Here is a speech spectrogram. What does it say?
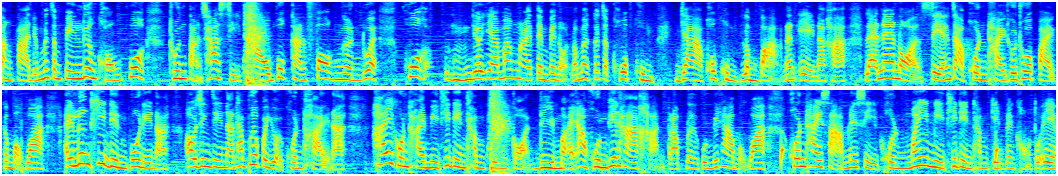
ต่างๆ เดี๋ยวมันจะเป็นเรื่องของพวกทุนต่างชาติสีเทา พวกการฟอกเงินด้วย พวกเยอะแยะมากมายเต็มไปหมดแล้วมันก็จะควบคุมยากควบคุมลำบากนั่นเองนะคะ และแน่นอนเสียงจากคนไทยทั่วๆ ไปก็บอกว่าไอ้เรื่องที่ดินพวกนี้นะเอาจริงๆนะถ้าเพื่อประโยชน์คนไทยนะให้คนไทยมีที่ดินทำกินก่อนดีไหมอะคุณพิธาขานรับเลยคุณพิธาบอกว่าคนไทย 3 ใน 4 คนไม่มีที่ดินทำกินเป็นของตัวเอง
